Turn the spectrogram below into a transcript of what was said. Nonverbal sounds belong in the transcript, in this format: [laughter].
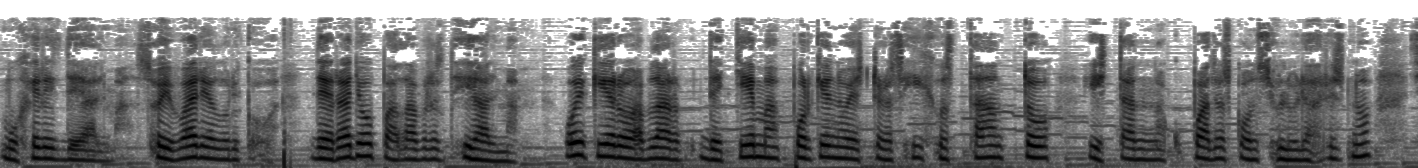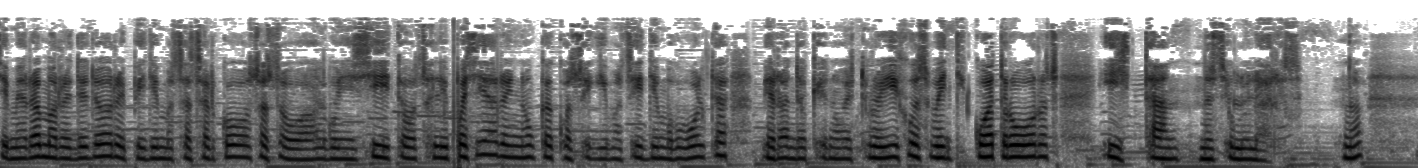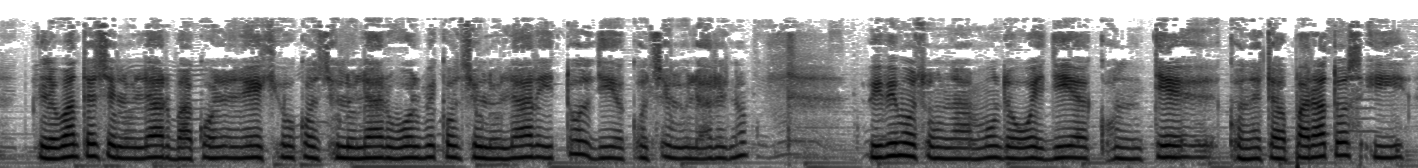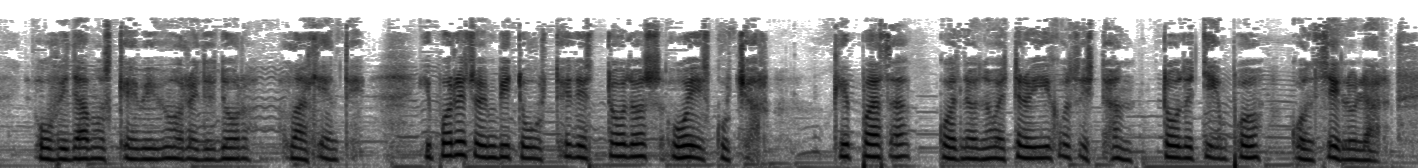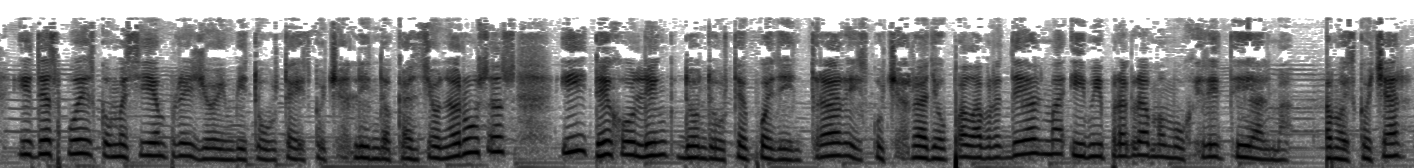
Mujeres de Alma. Soy Varia Luricova, de Radio Palabras de Alma. Hoy quiero hablar de tema por qué nuestros hijos tanto están ocupados con celulares, ¿no? Si miramos alrededor y pedimos hacer cosas o algo o salir a pasear y nunca conseguimos y dimos vuelta mirando que nuestros hijos 24 horas están en los celulares, ¿no? Levanta el celular, va al colegio con celular, vuelve con celular y todo el día con celulares, ¿no? Vivimos un mundo hoy día con, con estos aparatos y olvidamos que vivimos alrededor la gente. Y por eso invito a ustedes todos hoy a escuchar qué pasa cuando nuestros hijos están todo el tiempo con celular. Y después, como siempre, yo invito a usted a escuchar lindas canciones rusas y dejo el link donde usted puede entrar y escuchar Radio Palabras de Alma y mi programa Mujeres de Alma. Vamos a escuchar.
